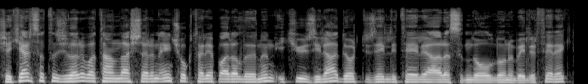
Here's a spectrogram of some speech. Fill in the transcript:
Şeker satıcıları vatandaşların en çok talep aralığının 200 ila 450 TL arasında olduğunu belirterek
